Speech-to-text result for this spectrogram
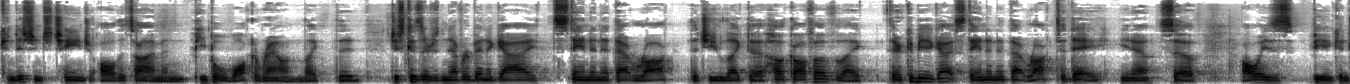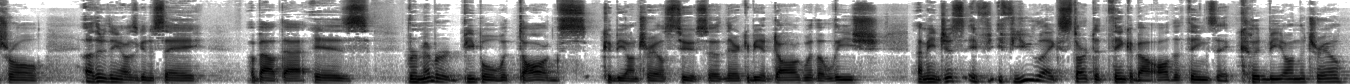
conditions change all the time and people walk around like the, just cause there's never been a guy standing at that rock that you like to huck off of, like there could be a guy standing at that rock today, you know? So always be in control other thing I was going to say about that is remember people with dogs could be on trails too. So there could be a dog with a leash. I mean, just if, if you like start to think about all the things that could be on the trail,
